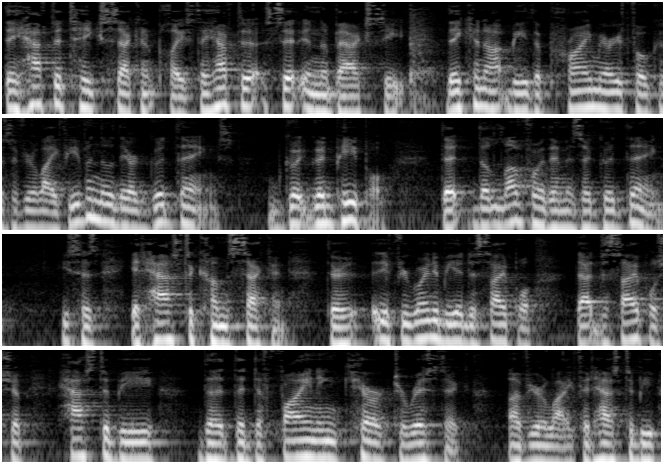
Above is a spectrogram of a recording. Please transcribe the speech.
they have to take second place. They have to sit in the back seat. They cannot be the primary focus of your life, even though they're good things, good, good people, that the love for them is a good thing. He says it has to come second. There, if you're going to be a disciple, that discipleship has to be the, the defining characteristic of your life. It has to be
